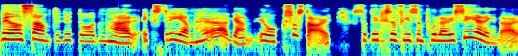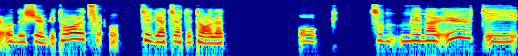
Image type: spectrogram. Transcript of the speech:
Medan samtidigt då den här extremhögern är också stark. Så det liksom finns en polarisering där under 20-talet och tidiga 30-talet och som mynnar ut i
